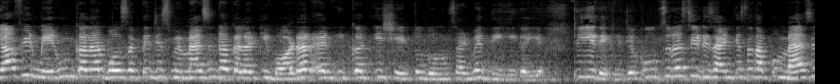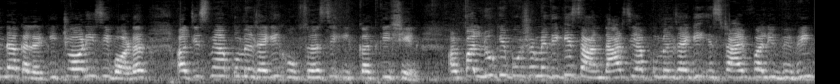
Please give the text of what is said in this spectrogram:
या फिर मेरून कलर बोल सकते हैं, जिसमें मैजेंडा कलर की बॉर्डर एंड इकट की शेड तो दोनों साइड में दी ही गई है। तो ये देख लीजिए, खूबसूरत सी डिज़ाइन के साथ आपको मैजेंडा कलर की चौड़ी सी बॉर्डर और जिसमें आपको मिल जाएगी खूबसूरत सी इकत की शेड। और पल्लू के पोर्शन में देखिए, शानदार सी आपको मिल जाएगी स्ट्राइप वाली weaving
